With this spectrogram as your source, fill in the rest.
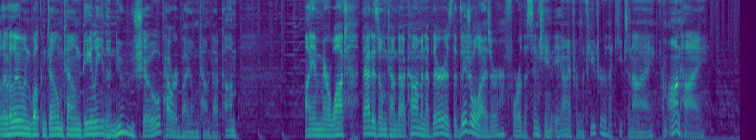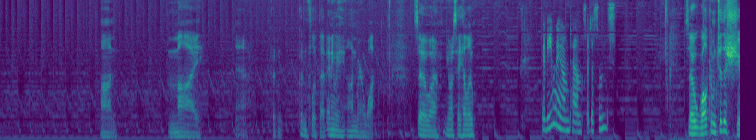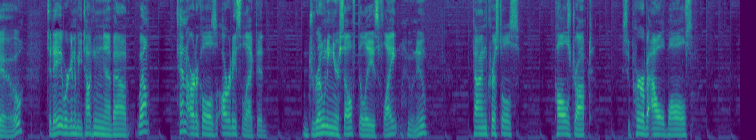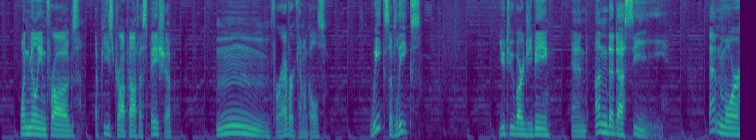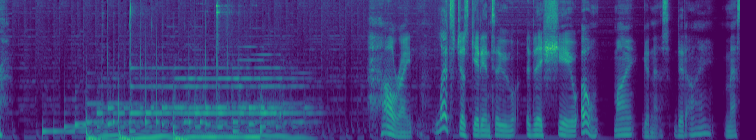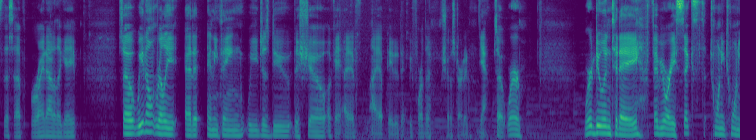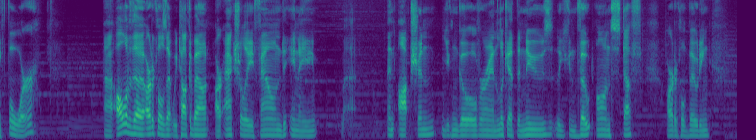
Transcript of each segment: Hello, hello, and welcome to ohmTown Daily, the news show powered by ohmTown.com. I am Mayor Watt. That is ohmTown.com, and up there is the visualizer for the sentient AI from the future that keeps an eye from on high on my. Yeah, couldn't couldn't flip that. Anyway, on Mayor Watt. So, uh, you want to say hello? Good evening, ohmTown citizens. So, welcome to the show. Today, we're going to be talking about, well, 10 articles already selected. Droning yourself delays flight. Who knew? Time crystals. Calls dropped. Superb owl balls. 1 million frogs. A piece dropped off a spaceship. Mmm, forever chemicals. Weeks of leaks. YouTube RGB. And Undah da Sea. That and more. All right, let's just get into the show. Oh my goodness, did I mess this up right out of the gate? So we don't really edit anything. We just do the show. Okay, I have I updated it before the show started. Yeah. So we're we're doing today, February 6th, 2024. Uh, all of the articles that we talk about are actually found in a uh, an option. You can go over and look at the news. You can vote on stuff, article voting.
